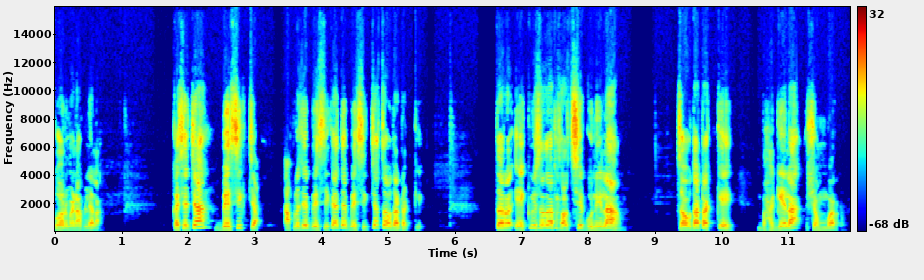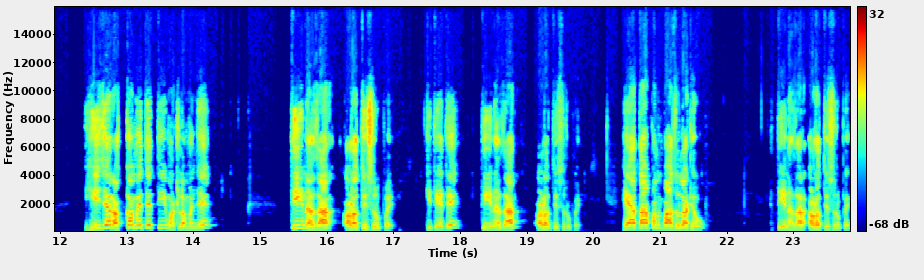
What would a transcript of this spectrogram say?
गव्हर्मेंट आपल्याला. कशाच्या? बेसिकच्या. आपलं जे बेसिक आहे त्या बेसिकच्या चौदा टक्के. तर एकवीस हजार सातशे गुणीला चौदा टक्के भागेला शंभर. ही जी रक्कम येते ती म्हटलं म्हणजे तीन हजार अडतीस रुपये. किती येते तीन हजार अडतीस रुपये. हे आता आपण बाजूला ठेवू. तीन हजार अडतीस रुपये.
